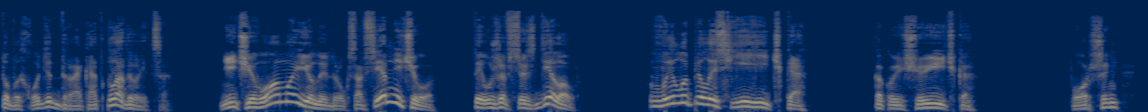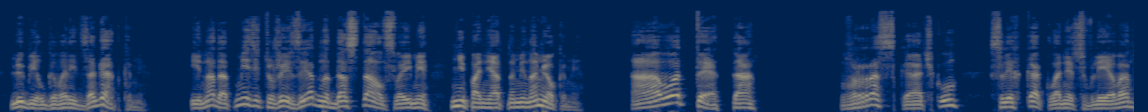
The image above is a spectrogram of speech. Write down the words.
то, выходит, драка откладывается. Ничего, мой юный друг, совсем ничего. Ты уже все сделал. Вылупилось яичко. Какое еще яичко? Поршень любил говорить загадками, и, надо отметить, уже изрядно достал своими непонятными намеками. А вот это! В раскачку, слегка клонясь влево,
